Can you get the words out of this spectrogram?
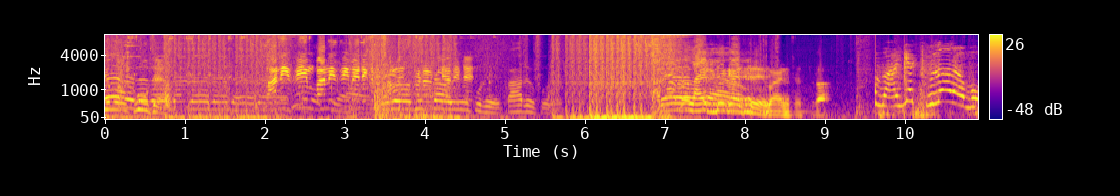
him on. বানি জিম পানি জিম এটা কিন্তু ভালো ওদিকটা প্লেয়ার এটা। উপরে আরে ওরা লাইভ দেখাচ্ছে বাইন ছাত্রা বাইকে তুলে দেবো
